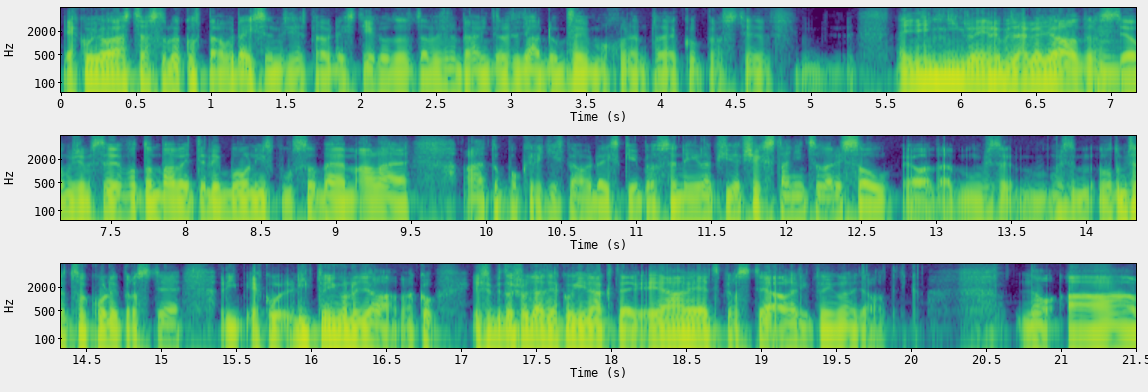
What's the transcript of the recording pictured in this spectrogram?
Jako jo, já často jako zpravodaj jsem, že zpravodajství jako ta, ta veřejnoprávní televize dělá dobře, mimochodem, to je jako prostě, není nikdo jiný by takhle dělal, prostě, hmm. jo, můžeme se o tom bavit libovolným způsobem, ale, ale to pokrytí zpravodajské je prostě nejlepší ze všech stanic, co tady jsou. Jo, může se, může se, o tom se cokoliv prostě, líp, jako, líp to nikdo nedělá. Jako, jestli by to šlo dělat jako jinak, to je jiná věc, prostě, ale líp to nikdo nedělá teďka. No a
